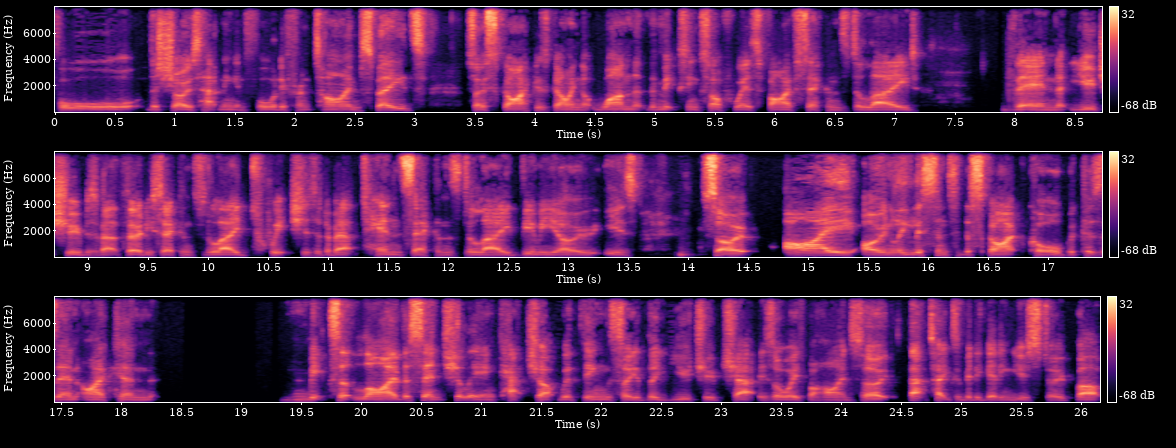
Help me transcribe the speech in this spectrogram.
four, the show's happening in four different time speeds. So Skype is going at one, the mixing software is five seconds delayed, then YouTube is about 30 seconds delayed. Twitch is at about 10 seconds delayed. Vimeo is. So I only listen to the Skype call because then I can mix it live essentially and catch up with things. So the YouTube chat is always behind. So that takes a bit of getting used to, but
